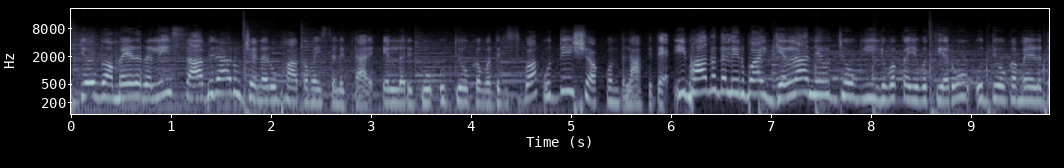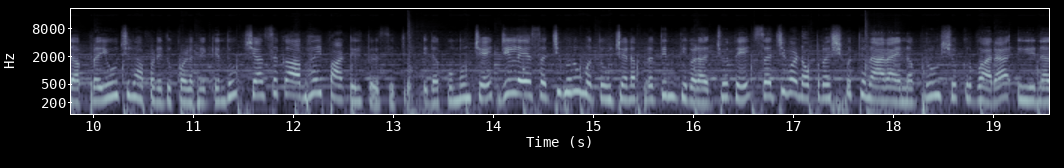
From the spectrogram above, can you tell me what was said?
ಉದ್ಯೋಗ ಮೇಳದಲ್ಲಿ ಸಾವಿರಾರು ಜನರು ಭಾಗವಹಿಸಲಿದ್ದಾರೆ. ಎಲ್ಲರಿಗೂ ಉದ್ಯೋಗ ಒದಗಿಸುವ ಉದ್ದೇಶ ಹೊಂದಲಾಗಿದೆ. ಈ ಭಾಗದಲ್ಲಿರುವ ಎಲ್ಲಾ ನಿರುದ್ಯೋಗಿ ಯುವಕ, ಯುವತಿಯರು ಉದ್ಯೋಗ ಮೇಳದ ಪ್ರಯೋಜನ ಪಡೆದುಕೊಳ್ಳಬೇಕೆಂದು ಶಾಸಕ ಅಭಯ್ ಪಾಟೀಲ್ ತಿಳಿಸಿದ್ರು. ಇದಕ್ಕೂ ಮುಂಚೆ ಜಿಲ್ಲೆಯ ಸಚಿವರು ಮತ್ತು ಜನಪ್ರತಿನಿಧಿಗಳ ಜೊತೆ ಸಚಿವ ಡಾಕ್ಟರ್ ಅಶ್ವಥ್ ನಾರಾಯಣ್ ಅವರು ಶುಕ್ರವಾರ ಇಲ್ಲಿನ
